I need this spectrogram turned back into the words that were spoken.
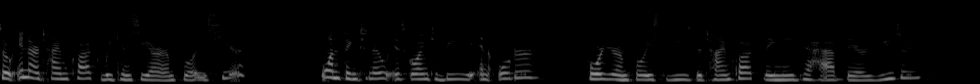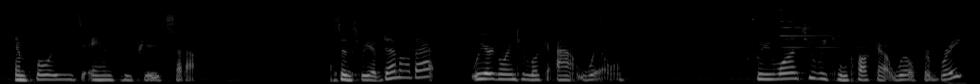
So in our time clock, we can see our employees here. One thing to note is going to be in order for your employees to use the time clock, they need to have their users, employees, and pay periods set up. Since we have done all that, we are going to look at Will. If we want to, we can clock out Will for break.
